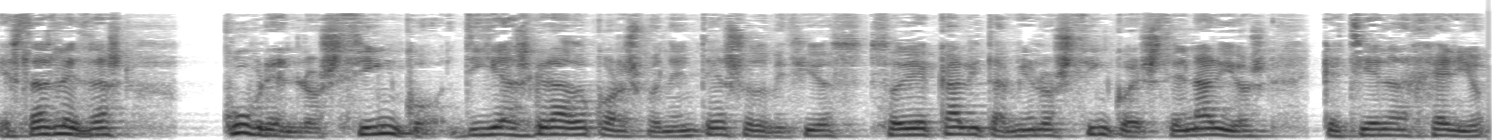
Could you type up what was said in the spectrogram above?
Estas letras cubren los cinco días grado correspondientes a su domicilio zodiacal y también los cinco escenarios que tiene el genio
